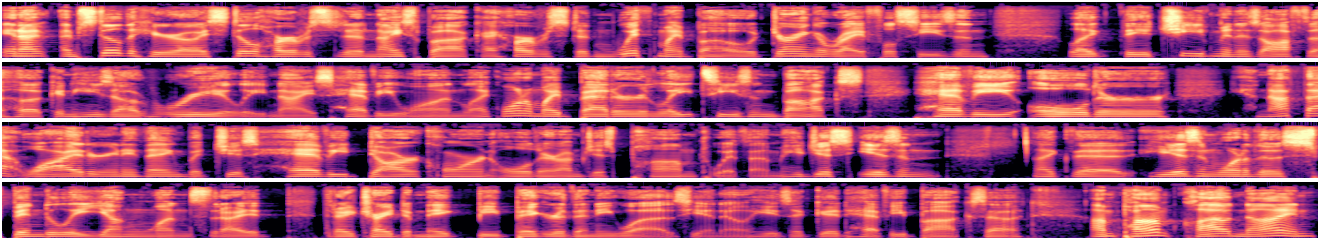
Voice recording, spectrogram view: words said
and I'm, I'm still the hero. I still harvested a nice buck. I harvested him with my bow during a rifle season. Like the achievement is off the hook, and he's a really nice heavy one, like one of my better late season bucks. Heavy, older, not that wide or anything, but just heavy, dark horn, older. I'm just pumped with him. He just isn't like the he isn't one of those spindly young ones that I that I tried to make be bigger than he was. You know, he's a good heavy buck. So I'm pumped. Cloud nine,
